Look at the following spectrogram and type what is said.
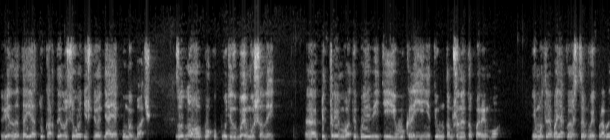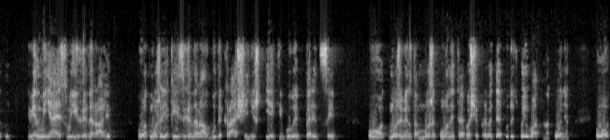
він дає ту картину сьогоднішнього дня, яку ми бачимо. З одного боку, Путін вимушений е, підтримувати бойові дії в Україні, йому там вже не до перемоги. Йому треба якось це виправити. Він міняє своїх генералів. От, може, якийсь генерал буде краще, ніж ті, які були перед цим. От, може він там, може коней треба ще приведе, будуть воювати на конях. От,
